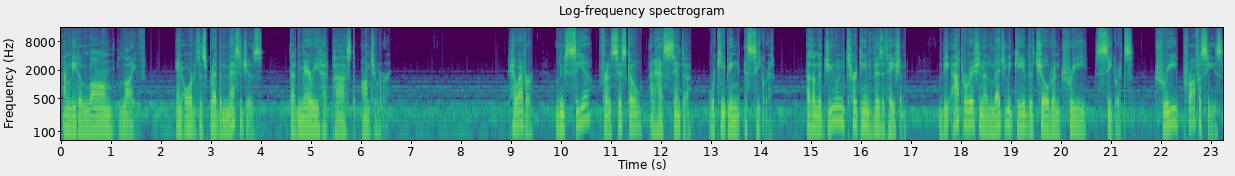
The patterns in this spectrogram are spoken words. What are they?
and lead a long life in order to spread the messages that Mary had passed on to her. However, Lucia, Francisco, and Jacinta were keeping a secret, as on the June 13th visitation, the apparition allegedly gave the children three secrets, three prophecies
